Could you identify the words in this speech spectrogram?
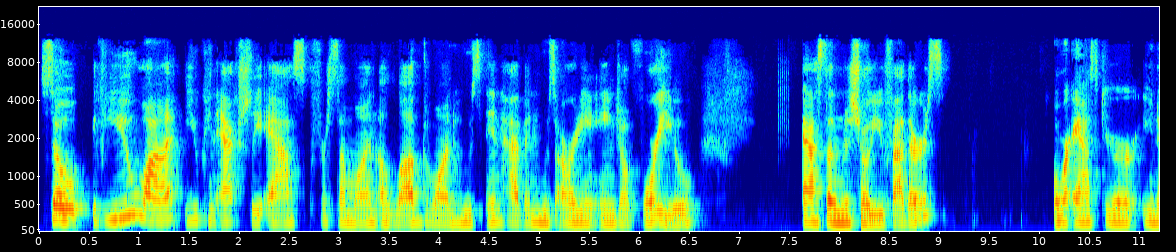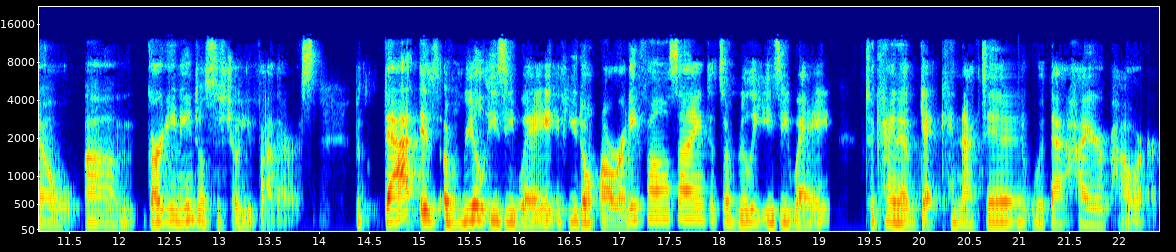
So if you want, you can actually ask for someone, a loved one who's in heaven, who's already an angel for you, ask them to show you feathers or ask your, you know, um, guardian angels to show you feathers. But that is a real easy way. If you don't already follow signs, it's a really easy way to kind of get connected with that higher power.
